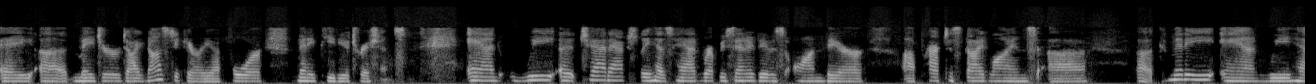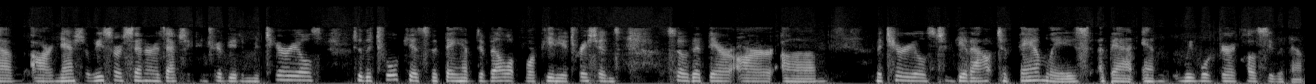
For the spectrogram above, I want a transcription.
a, a major diagnostic area for many pediatricians. And we, uh, CHADD actually has had representatives on their uh, practice guidelines uh, uh, committee, and we have our National Resource Center has actually contributed materials to the toolkits that they have developed for pediatricians so that there are um, materials to give out to families that, and we work very closely with them.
